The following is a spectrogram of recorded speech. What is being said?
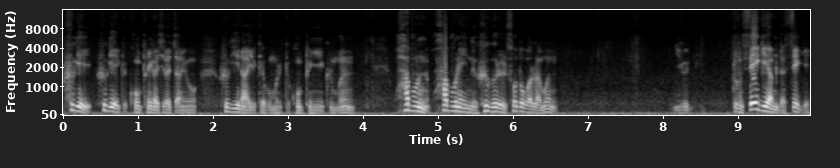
흙에 흙에 이렇게 곰팡이가 실었잖아요. 흙이나 이렇게 보면 이렇게 곰팡이 그러면 화분 화분에 있는 흙을 소독하려면 이거 좀 세게 합니다. 세게.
